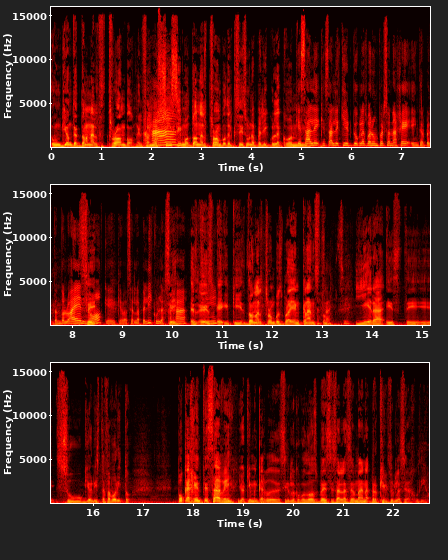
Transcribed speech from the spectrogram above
un guion de Donald Trumbo, el famosísimo Donald Trumbo del que se hizo una película con Que sale, que sale Kirk Douglas, bueno, un personaje interpretándolo a él, Sí. ¿no? Que, que va a ser la película. Sí, Ajá. es- es, sí. eh, y Donald Trumbo es Brian Cranston Ajá, sí. y era este su guionista favorito. Poca gente sabe, yo aquí me encargo de decirlo como dos veces a la semana, pero Kirk Douglas era judío.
